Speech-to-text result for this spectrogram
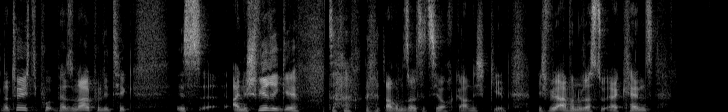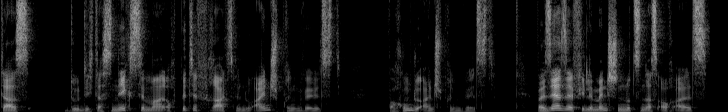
natürlich die Personalpolitik ist äh, eine schwierige, darum soll es jetzt hier auch gar nicht gehen. Ich will einfach nur, dass du erkennst, dass du dich das nächste Mal auch bitte fragst, wenn du einspringen willst, warum du einspringen willst. Weil sehr, sehr viele Menschen nutzen das auch als,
